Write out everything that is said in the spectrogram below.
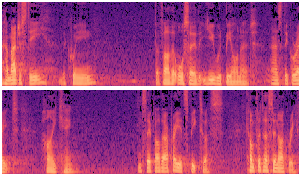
Her Majesty, the Queen, but Father, also that you would be honoured as the great High King. And so, Father, I pray you'd speak to us, comfort us in our grief,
